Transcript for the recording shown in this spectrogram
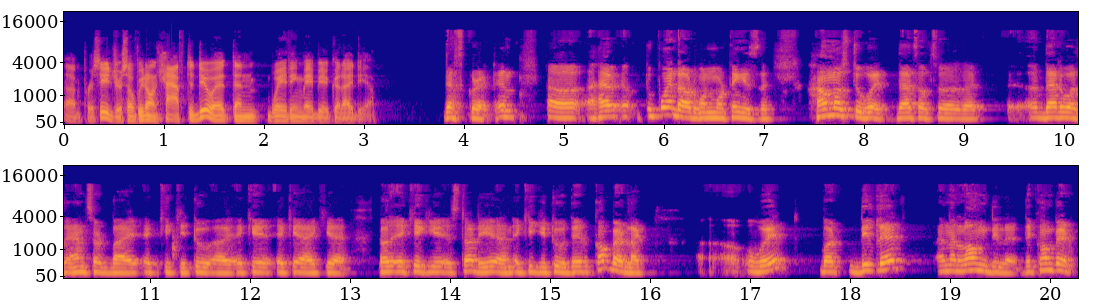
um, procedure. So if we don't have to do it, then waiting may be a good idea. That's correct. And uh, have to point out one more thing is that how much to wait. That's also the, uh, that was answered by AKIKI 2, uh, AKI, the AKIKI study and AKIKI 2. They compared like uh, wait, but delayed and a long delay. They compare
